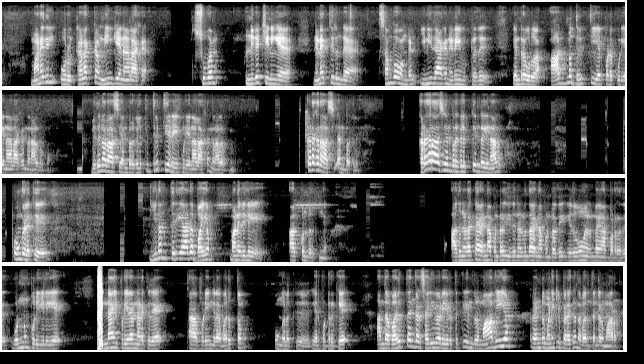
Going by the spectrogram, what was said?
மனதில் ஒரு கலக்கம் நீங்கிய நாளாக சுபம் நிகழ்ச்சி நீங்கள் நினைத்திருந்த சம்பவங்கள் இனிதாக நினைவுற்றது என்ற ஒரு ஆத்ம திருப்தி ஏற்படக்கூடிய நாளாக இந்த நாள் இருக்கும். மிதுன ராசி அன்பர்களுக்கு திருப்தி அடையக்கூடிய நாளாக இந்த நாள் இருக்கும். கடகராசி அன்பர்களே கடகராசி அன்பர்களுக்கு இன்றைய நாள் உங்களுக்கு இனம் தெரியாத பயம் மனதிலே ஆட்கொண்டிருக்குங்க அது நடக்க என்ன பண்ணுறது இது நடந்தால் என்ன பண்ணுறது எதுவும் என்ன பண்ணுறது ஒன்றும் புரியலையே என்ன இப்படிலாம் நடக்குதே அப்படிங்கிற வருத்தம் உங்களுக்கு ஏற்பட்டிருக்கு. அந்த வருத்தங்கள் சரிவடைகிறதுக்கு இன்று மாதியம் ரெண்டு மணிக்கு பிறகு அந்த வருத்தங்கள் மாறும்.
